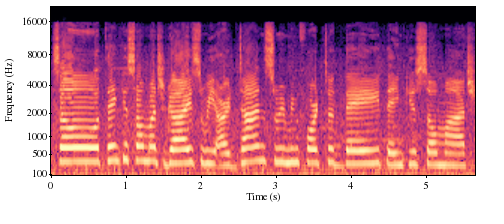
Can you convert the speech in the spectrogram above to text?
So thank you so much guys. We are done swimming for today. Thank you so much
